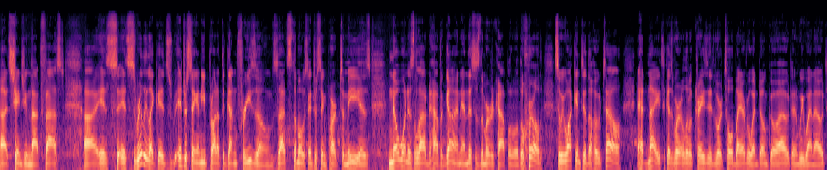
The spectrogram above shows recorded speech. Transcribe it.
it's changing that fast. it's it's really really like it's interesting, and you brought up the gun-free zones. That's the most interesting part to me is no one is allowed to have a gun, and this is the murder capital of the world. So we walk into the hotel at night because we're a little crazy. We're told by everyone don't go out, and we went out.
